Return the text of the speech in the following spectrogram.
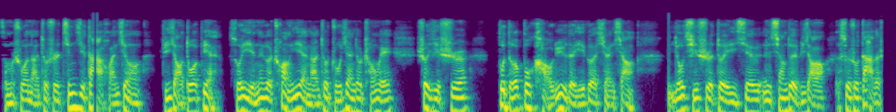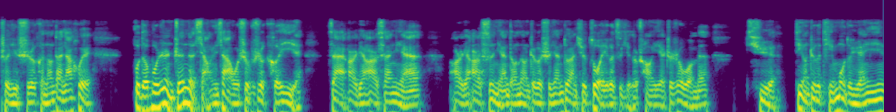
怎么说呢？就是经济大环境比较多变，所以那个创业呢，就逐渐就成为设计师不得不考虑的一个选项。尤其是对一些相对比较岁数大的设计师，可能大家会不得不认真的想一下，我是不是可以在二零二三年、二零二四年等等这个时间段去做一个自己的创业。这是我们去定这个题目的原因。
